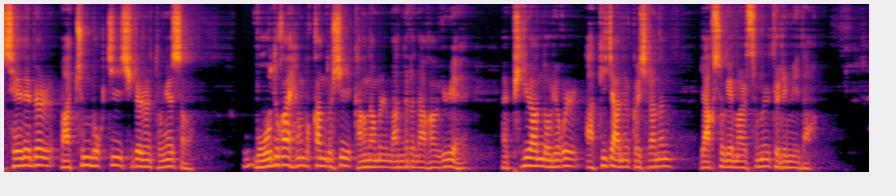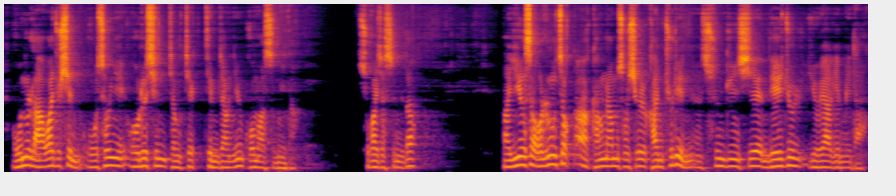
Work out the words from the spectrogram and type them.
세대별 맞춤 복지 실현을 통해서 모두가 행복한 도시 강남을 만들어 나가기 위해 필요한 노력을 아끼지 않을 것이라는 약속의 말씀을 드립니다. 오늘 나와주신 오성희 어르신 정책팀장님 고맙습니다. 수고하셨습니다. 아, 이어서 언론 속 아, 강남 소식을 간추린 순균 씨의 네 줄 요약입니다.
